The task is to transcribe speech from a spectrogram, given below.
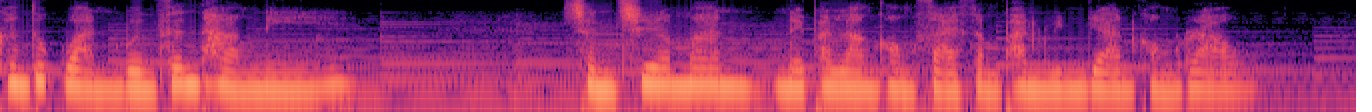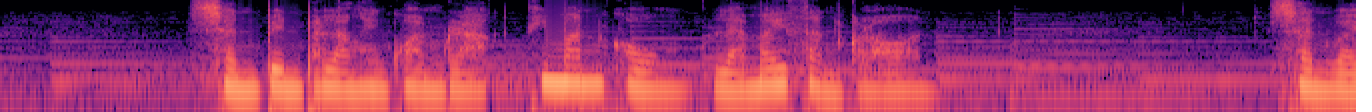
ขึ้นทุกวันบนเส้นทางนี้ ฉันเชื่อมั่นในพลังของสายสัมพันธ์วิญญาณของเรา ฉันเป็นพลังแห่งความรักที่มั่นคงและไม่สั่นคลอน ฉันไว้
